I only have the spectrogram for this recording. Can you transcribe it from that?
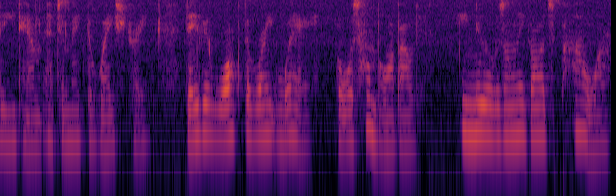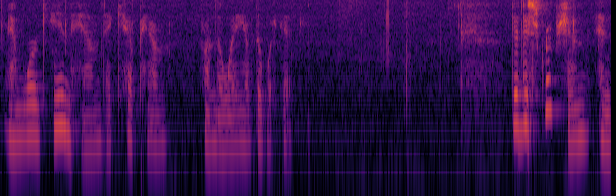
lead him and to make the way straight. David walked the right way, but was humble about it. He knew it was only God's power and work in him that kept him from the way of the wicked. The description and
